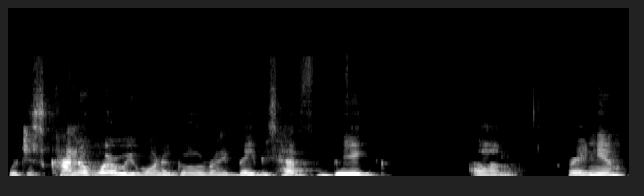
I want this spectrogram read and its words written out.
which is kind of where we want to go, right? Babies have big um, cranium.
